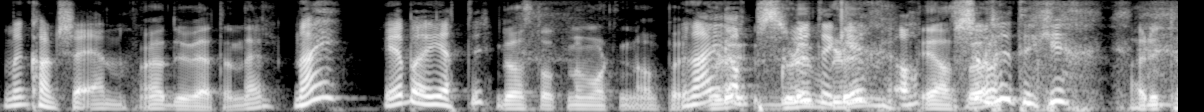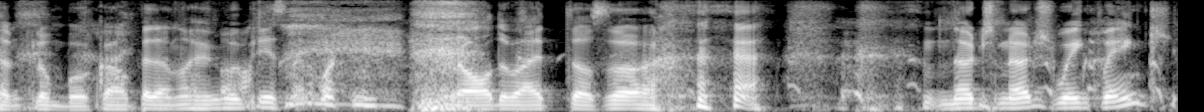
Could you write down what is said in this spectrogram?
Men kanskje én. Ja, Du vet en del? Nei, jeg bare gjetter. Du har stått med Morten oppe Nei, absolutt glubb, ikke. glubb. Jaså? Absolutt ikke. Har du tømt lommeboka oppi denne humorprisen, Morten? Ja, du veit, altså Nudge, nudge, wink, wink.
